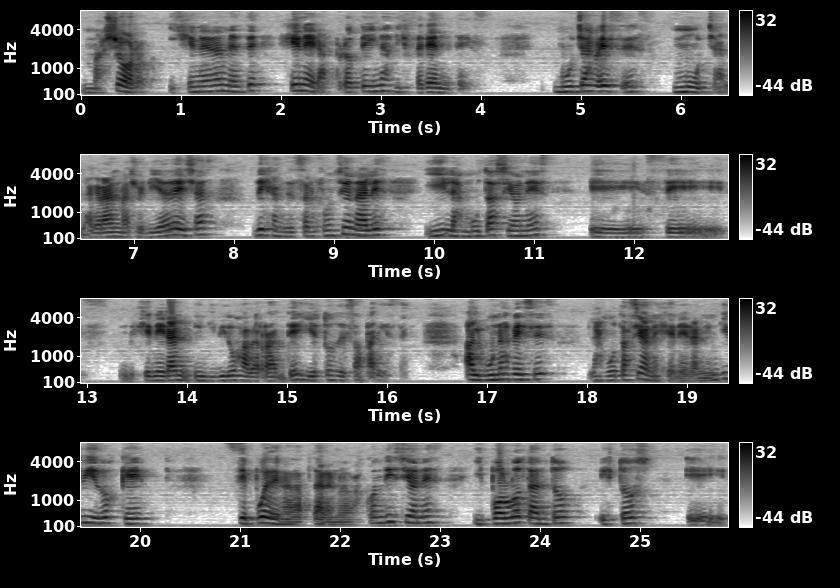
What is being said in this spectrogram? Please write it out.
mayor y generalmente genera proteínas diferentes. Muchas veces, mucha, la gran mayoría de ellas, dejan de ser funcionales y las mutaciones eh, se generan individuos aberrantes y estos desaparecen. Algunas veces las mutaciones generan individuos que se pueden adaptar a nuevas condiciones y por lo tanto estos eh,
